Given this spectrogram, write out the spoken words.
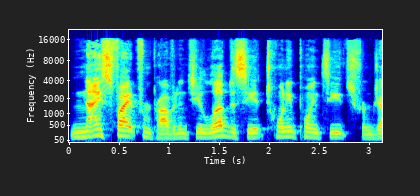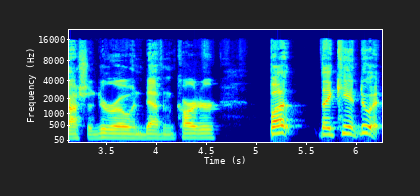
nice fight from Providence. You love to see it. 20 points each from Josh Oduro and Devin Carter, but they can't do it.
